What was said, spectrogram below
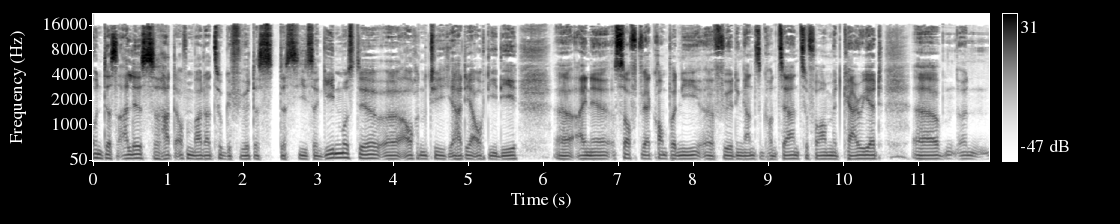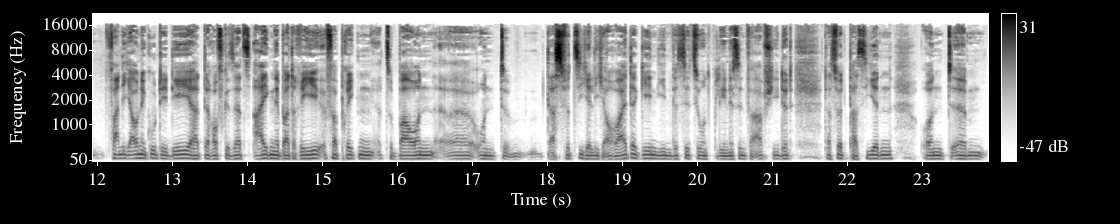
und das alles hat offenbar dazu geführt, dass, dass sie es dann gehen musste. Äh, auch natürlich, er hatte ja auch die Idee, äh, eine Software-Company äh, für den ganzen Konzern zu formen mit Carriot. Äh, fand ich auch eine gute Idee. Er hat darauf gesetzt, eigene Batteriefabriken zu bauen. Äh, und das wird sicherlich auch weitergehen. Die Investitionspläne sind verabschiedet. Das wird passieren. Und ähm,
